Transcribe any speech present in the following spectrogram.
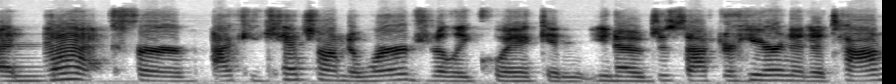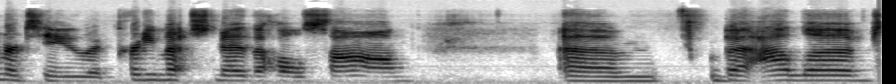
a knack for I could catch on to words really quick, and you know, just after hearing it a time or two, and pretty much know the whole song. Um, but I loved,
